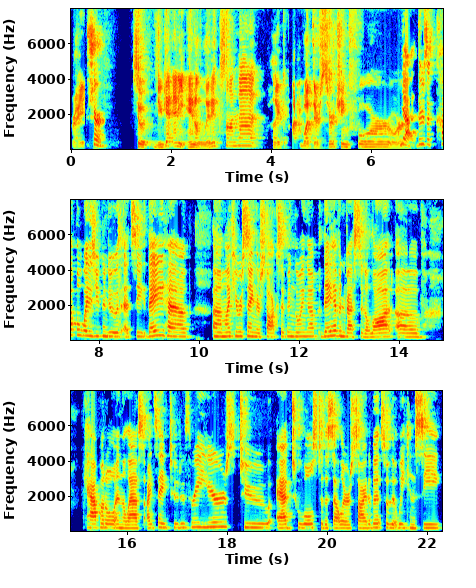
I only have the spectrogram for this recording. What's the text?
right sure so do you get any analytics on that like on what they're searching for or yeah there's a couple ways you can do it with etsy they have um, like you were saying, their stocks have been going up. They have invested a lot of capital in the last, I'd say, two to three years to add tools to the seller's side of it so that we can see,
